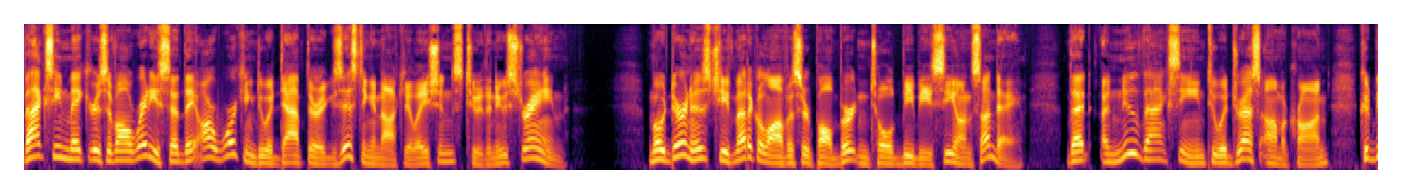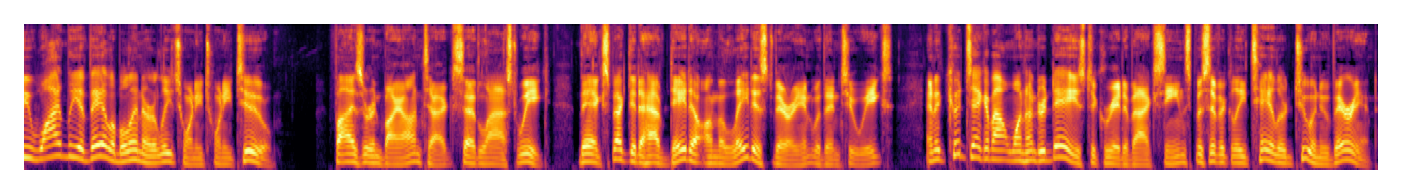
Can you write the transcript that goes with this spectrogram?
Vaccine makers have already said they are working to adapt their existing inoculations to the new strain. Moderna's chief medical officer Paul Burton told BBC on Sunday that a new vaccine to address Omicron could be widely available in early 2022. Pfizer and BioNTech said last week they expected to have data on the latest variant within two weeks, and it could take about 100 days to create a vaccine specifically tailored to a new variant.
